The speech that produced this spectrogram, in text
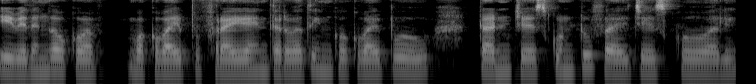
ఈ విధంగా ఒక ఒకవైపు ఫ్రై అయిన తర్వాత ఇంకొక వైపు టర్న్ చేసుకుంటూ ఫ్రై చేసుకోవాలి.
